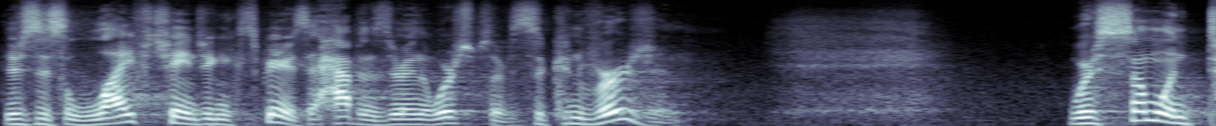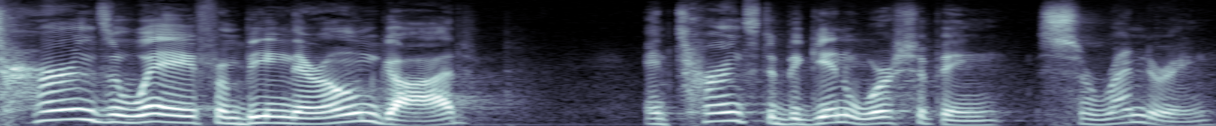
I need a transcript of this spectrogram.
There's this life changing experience that happens during the worship service. It's a conversion where someone turns away from being their own God and turns to begin worshiping, surrendering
